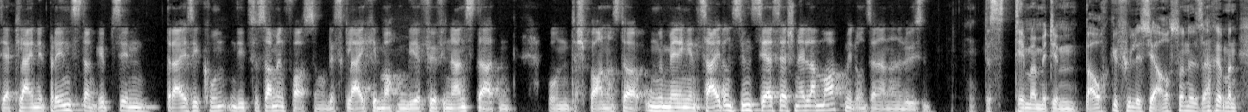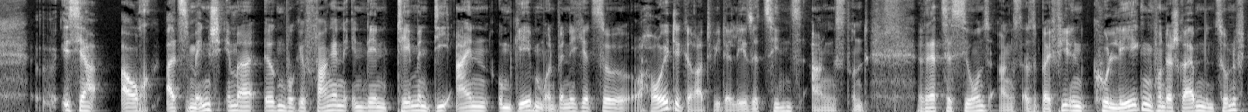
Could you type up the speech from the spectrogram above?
der kleine Prinz, dann gibt's in drei Sekunden die Zusammenfassung. Das Gleiche machen wir für Finanzdaten und sparen uns da Unmengen Zeit und sind sehr, sehr schnell am Markt mit unseren Analysen. Das Thema mit dem Bauchgefühl ist ja auch so eine Sache. Man ist ja auch als Mensch immer irgendwo gefangen in den Themen, die einen umgeben. Und wenn ich jetzt so heute gerade wieder lese, Zinsangst und Rezessionsangst, also bei vielen Kollegen von der schreibenden Zunft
